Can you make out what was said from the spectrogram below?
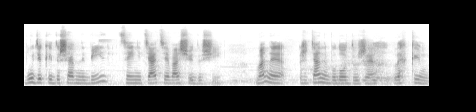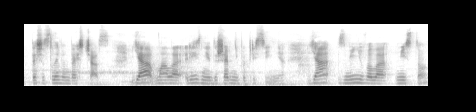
Будь-який душевний біль це ініціація вашої душі. У мене життя не було дуже легким та щасливим весь час. Я мала різні душевні потрясіння. Я змінювала місто,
